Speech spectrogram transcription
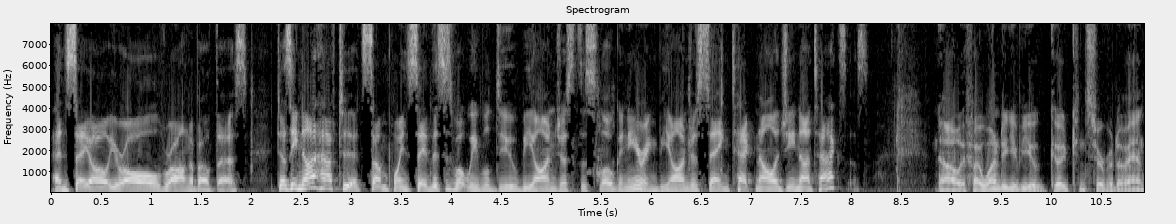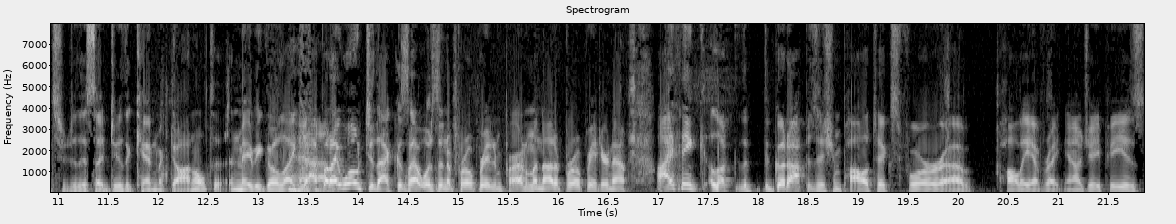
and say, "Oh, you're all wrong about this." Does he not have to at some point say, "This is what we will do beyond just the sloganeering, beyond just saying technology, not taxes"? Now, if I wanted to give you a good conservative answer to this, I'd do the Ken McDonald and maybe go like that. But I won't do that because that wasn't appropriate in Parliament, not appropriate here now. I think, look, the, the good opposition politics for uh, Poilievre right now, JP, is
